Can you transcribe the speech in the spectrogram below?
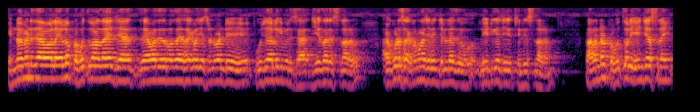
ఎండోమెంట్ దేవాలయంలో ప్రభుత్వ ఆదాయ దే- దేవాదాయ శాఖలు చేసినటువంటి పూజారులకి మీరు జీతాలు ఇస్తున్నారు. అవి కూడా సక్రమంగా చెల్లించలేదు లేట్గా చెల్లిస్తున్నారు. అలాంటి ప్రభుత్వాలు ఏం చేస్తున్నాయి?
